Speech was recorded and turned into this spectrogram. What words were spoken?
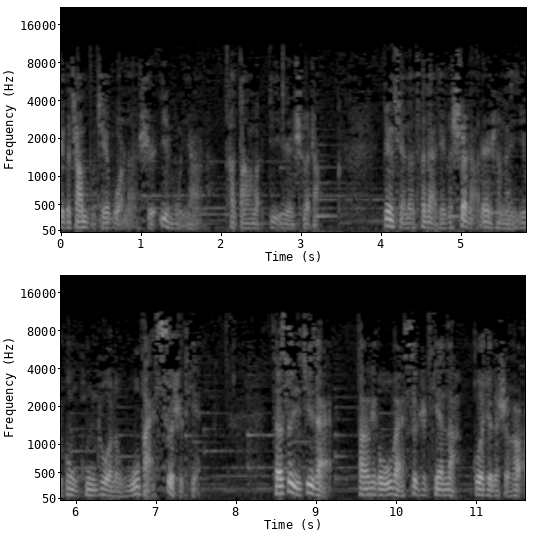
这个占卜结果呢是一模一样的，他当了第一任社长，并且呢，他在这个社长任上呢一共工作了五百四十天。他自己记载，当这个五百四十天呢过去的时候，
